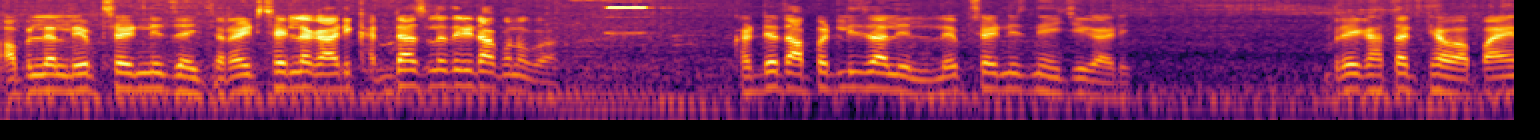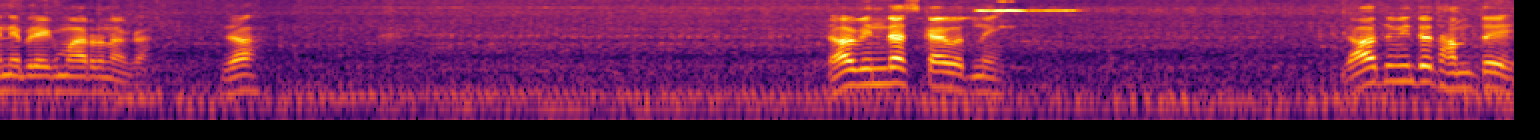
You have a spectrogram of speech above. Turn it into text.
आपल्याला लेफ्ट साईडनेच जायचं. राईट साईडला गाडी खड्डा असला तरी टाकू नका. खड्ड्यात आपटली चालेल. लेफ्ट साईडनेच न्यायची गाडी. ब्रेक हातात ठेवा. पायाने ब्रेक मारू नका. जा. जा बिंदास काय होत नाही. जा तुम्ही इथं थांबतोय.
